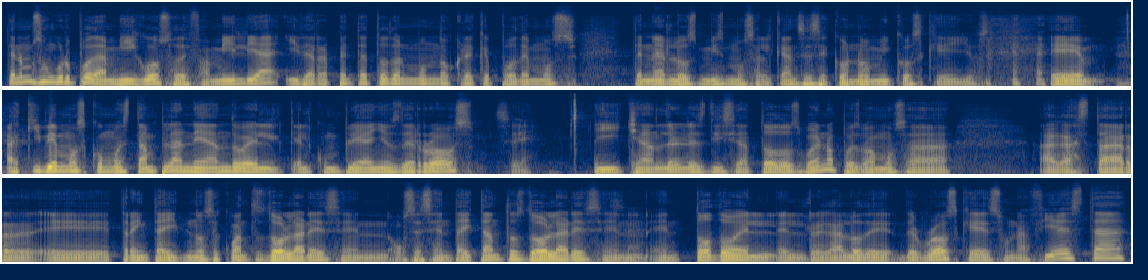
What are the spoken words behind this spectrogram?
tenemos un grupo de amigos o de familia y de repente todo el mundo cree que podemos tener los mismos alcances económicos que ellos. Eh, aquí vemos cómo están planeando el, el cumpleaños de Ross. Sí. Y Chandler les dice a todos, bueno, pues vamos a a gastar eh, 30 y no sé cuántos dólares en, o sesenta y tantos dólares en, todo el, regalo de, Ross, que es una fiesta,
